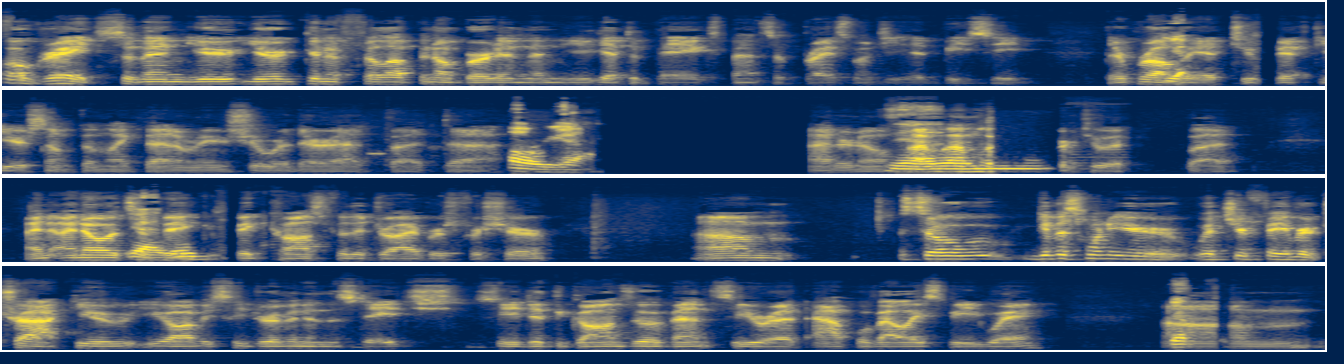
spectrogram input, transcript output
Oh, great. So then you're you're going to fill up in Alberta, and then you get to pay expensive price once you hit BC. They're probably at two fifty or something like that. I'm not even sure where they're at, but uh, Oh yeah, I don't know. yeah. I'm, I'm looking forward to it, but I, I know it's Yeah, a big big cost for the drivers for sure. Um, so give us one of your what's your favorite track? You you obviously driven in the states, so you did the Gonzo event. So you were at Apple Valley Speedway, Yep. um,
